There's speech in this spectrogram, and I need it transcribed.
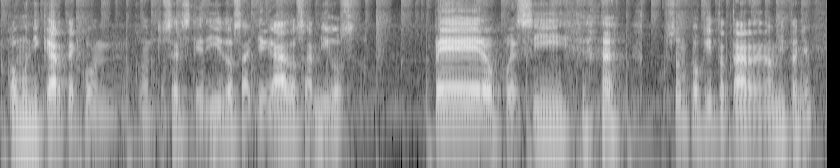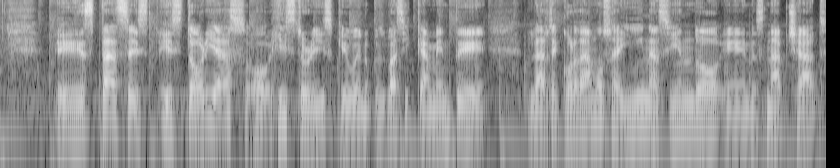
comunicarte con, con tus seres queridos, allegados, amigos. Pero pues sí, es un poquito tarde, ¿no, mi Toño? Estas historias o histories que bueno, pues básicamente las recordamos ahí naciendo en Snapchat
